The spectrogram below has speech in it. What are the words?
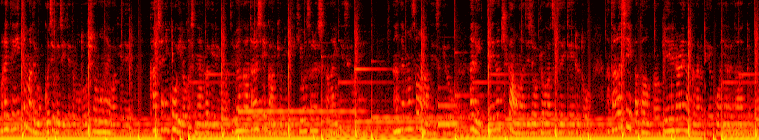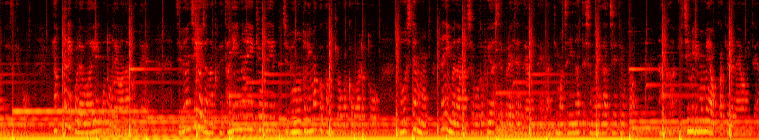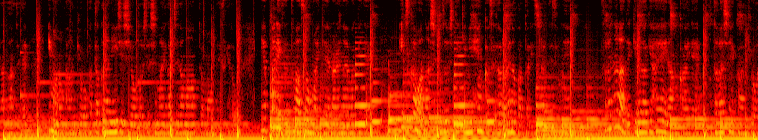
これっていつまでもぐじぐじ言っててもしてしまいがちだなって思うんですけどやっぱりずっとはそうも言っていられないわけでいつかはなし崩し的に変化せざるを得なかったりするんですよね。それならできるだけ早い段階で新しい環境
